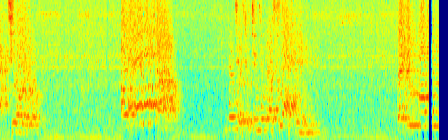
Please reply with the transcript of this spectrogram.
àti ọrọ̀ àwọn ọmọ náà mo jẹ tuntun lọ sí àfihàn pẹ̀lú gbogbo.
